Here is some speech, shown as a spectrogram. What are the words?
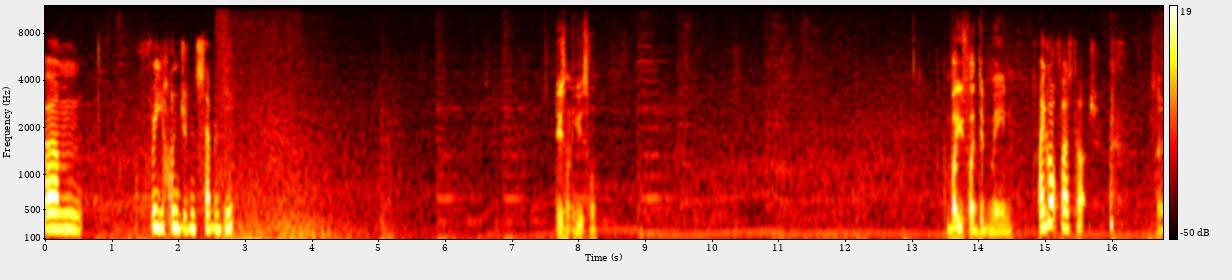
Um, 370. Do something useful. And by useful, I didn't mean. I got first touch. So,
